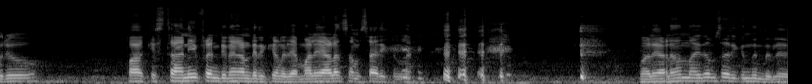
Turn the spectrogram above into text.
ഒരു പാകിസ്ഥാനി ഫ്രണ്ടിനെ കണ്ടിരിക്കണല്ലേ? മലയാളം സംസാരിക്കുന്ന. മലയാളം നന്നായി സംസാരിക്കുന്നുണ്ടല്ലേ?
